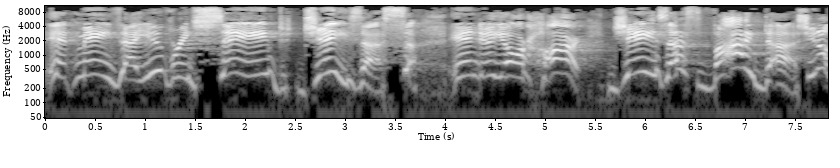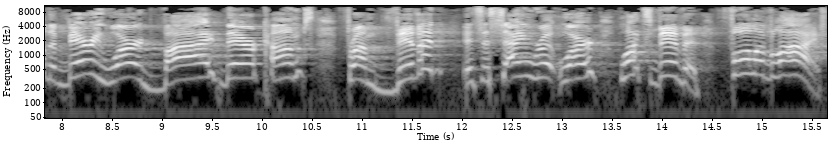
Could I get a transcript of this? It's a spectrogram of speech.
It means that you've received Jesus into your heart. Jesus vived us. You know, the very word vive there comes from vivid. It's the same root word. What's vivid? Full of life,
